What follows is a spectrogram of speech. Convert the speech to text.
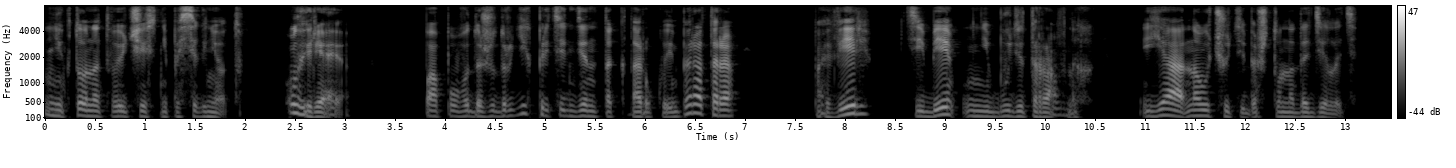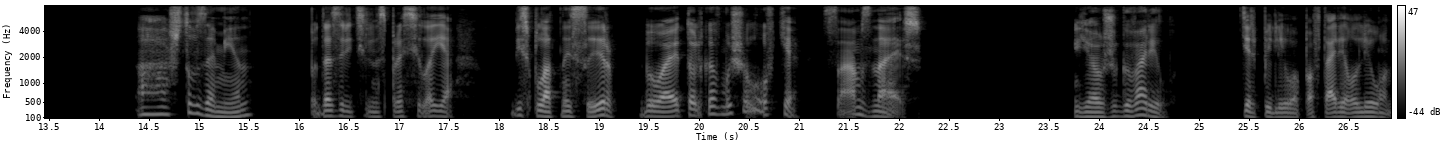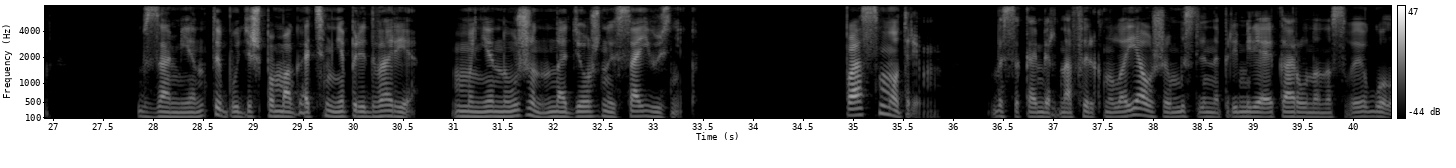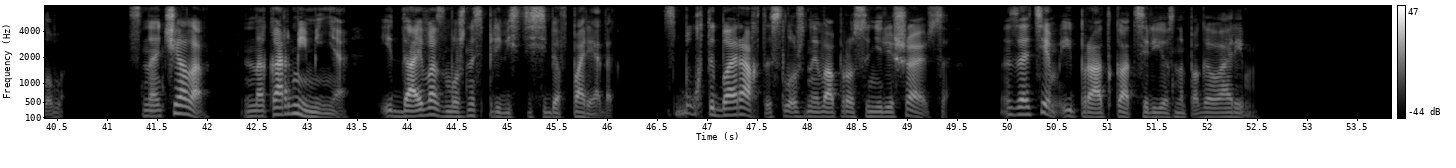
Никто на твою честь не посягнет. Уверяю. По поводу же других претенденток на руку императора, поверь, тебе не будет равных. Я научу тебя, что надо делать. — А что взамен? — подозрительно спросила я. «Бесплатный сыр бывает только в мышеловке, сам знаешь». «Я уже говорил», — терпеливо повторил Леон. «Взамен ты будешь помогать мне при дворе. Мне нужен надежный союзник». «Посмотрим», — высокомерно фыркнула я, уже мысленно примеряя корону на свою голову. «Сначала накорми меня, и дай возможность привести себя в порядок. С бухты-барахты сложные вопросы не решаются. Затем и про откат серьезно поговорим.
